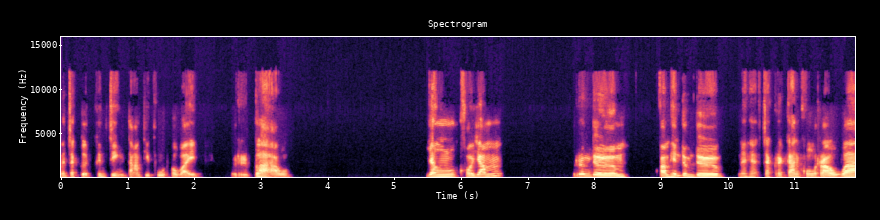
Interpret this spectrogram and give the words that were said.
มันจะเกิดขึ้นจริงตามที่พูดเอาไว้หรือเปล่า ยังขอย้ำเรื่องเดิม ความเห็นเดิม นะฮะจากรายการของเราว่า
